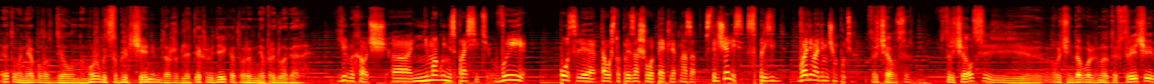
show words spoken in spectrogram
Этого не было сделано. Может быть, с облегчением даже для тех людей, которые мне предлагали. Юрий Михайлович, э, не могу не спросить. Вы после того, что произошло пять лет назад, встречались с президентом Владимиром Владимировичем Путиным? Встречался. Встречался и очень доволен этой встречей.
